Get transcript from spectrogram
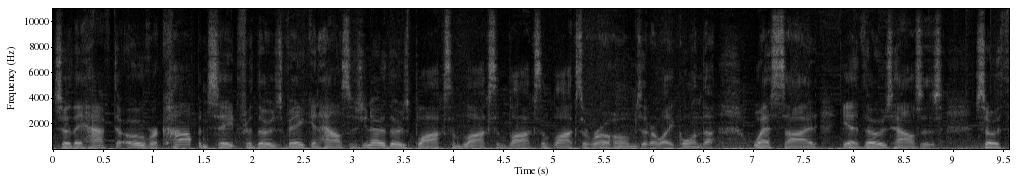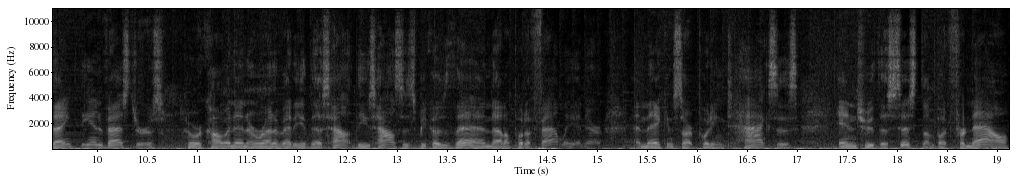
So they have to overcompensate for those vacant houses. You know, those blocks and blocks and blocks and blocks of row homes that are like on the west side. Yeah, those houses. So thank the investors who are coming in and renovating this house, these houses, because then that'll put a family in there and they can start putting taxes into the system. But for now,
